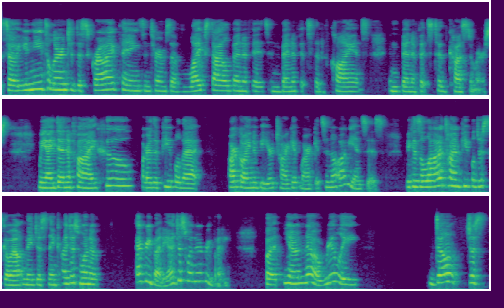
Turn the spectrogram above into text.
So you need to learn to describe things in terms of lifestyle benefits and benefits to the clients and benefits to the customers. We identify who are the people that are going to be your target markets and audiences. Because a lot of time people just go out and they just think, I just want to everybody. I just want everybody. But you know, no, really don't just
